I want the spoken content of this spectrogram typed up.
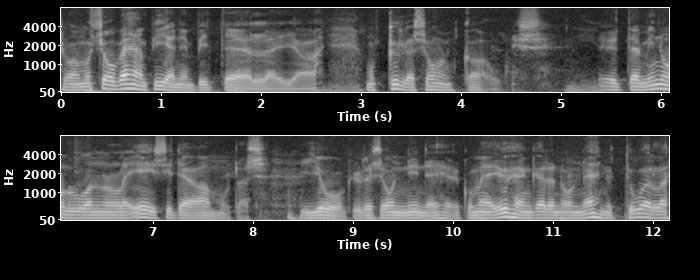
Se on, mutta se on vähän pienempi täällä, ja, mutta kyllä se on kaunis. Että minun luonnolle ei sitä ammutas. Joo, kyllä se on niin eheä, kun mä yhden kerran olen nähnyt tuolla.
